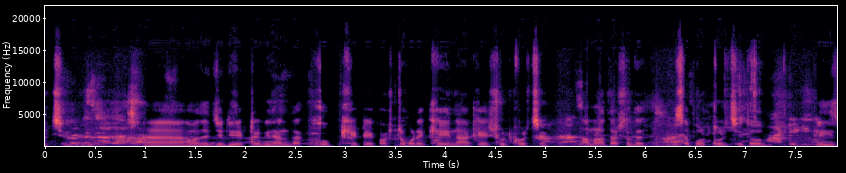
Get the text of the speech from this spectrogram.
হচ্ছে। আমাদের যে ডিরেক্টর বিধানদা খুব খেটে, কষ্ট করে খেয়ে না খেয়ে শ্যুট করছে। আমরাও তার সাথে সাপোর্ট করছি। তো প্লিজ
